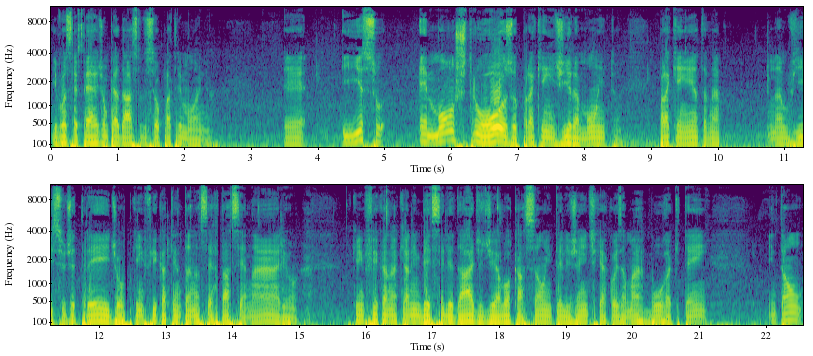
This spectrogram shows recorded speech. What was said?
E você perde um pedaço do seu patrimônio. É, e isso é monstruoso para quem gira muito, para quem entra na, no vício de trade ou quem fica tentando acertar cenário, quem fica naquela imbecilidade de alocação inteligente que é a coisa mais burra que tem. Então,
